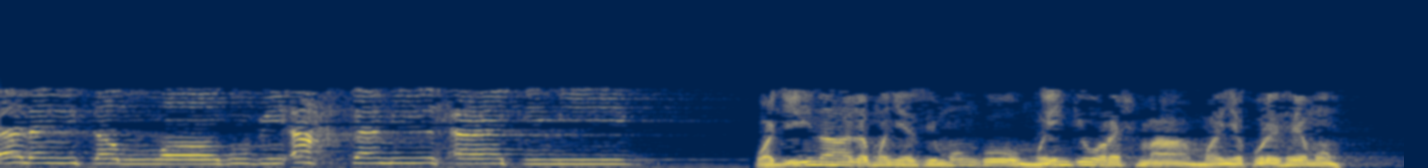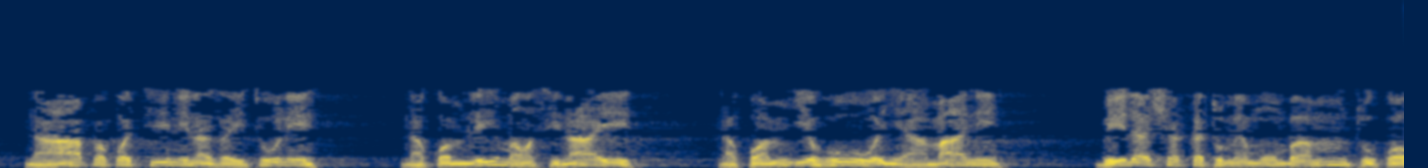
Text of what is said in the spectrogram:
أليس الله بأحكم الحاكمين وجينا لمن يزمونه مينج ورحمة من يكرهمه نعاقك وتيني نزيتوني نقوم لي ما وسنائي na kwa mji huu wenye amani bila shaka tumemumba mtu kwa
